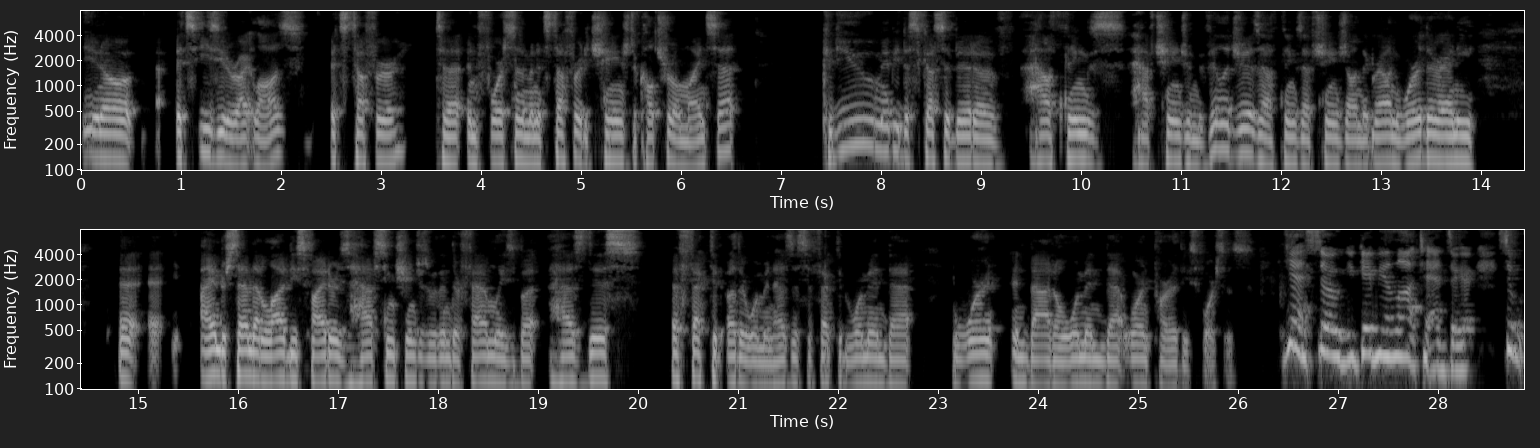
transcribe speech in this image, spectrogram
you know, it's easy to write laws, it's tougher to enforce them, and it's tougher to change the cultural mindset. Could you maybe discuss a bit of how things have changed in the villages, how things have changed on the ground? Were there any? Uh, uh, I understand that a lot of these fighters have seen changes within their families, but has this affected other women? Has this affected women that weren't in battle, women that weren't part of these forces? Yes. Yeah, so you gave me a lot to answer here. So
